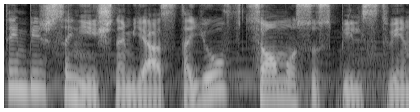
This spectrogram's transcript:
тим більш цинічним я стаю в цьому суспільстві.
